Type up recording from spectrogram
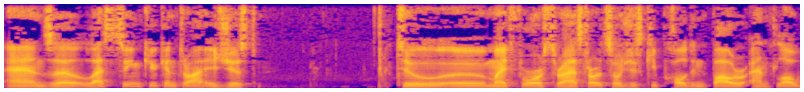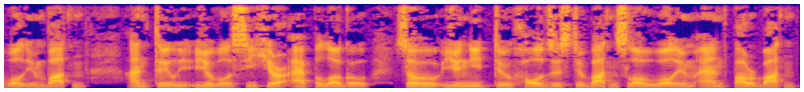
And the last thing you can try is just to uh, make forced restart so just keep holding power and low volume button until you will see here Apple logo. So you need to hold these two buttons, low volume and power button,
